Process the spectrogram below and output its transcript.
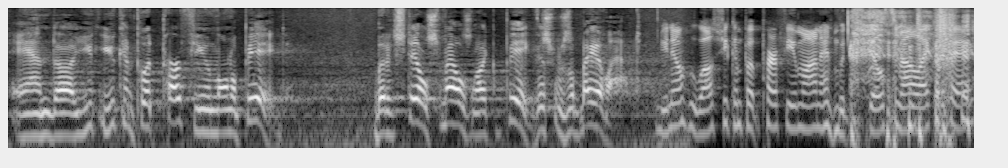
And uh, you, you can put perfume on a pig, but it still smells like a pig. This was a bailout. You know who else you can put perfume on and would still smell like a pig?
